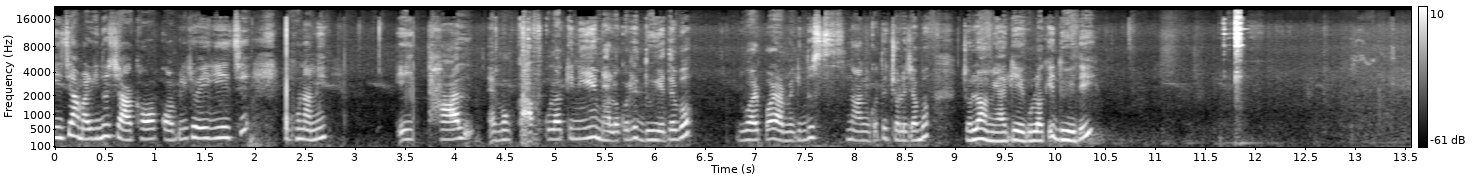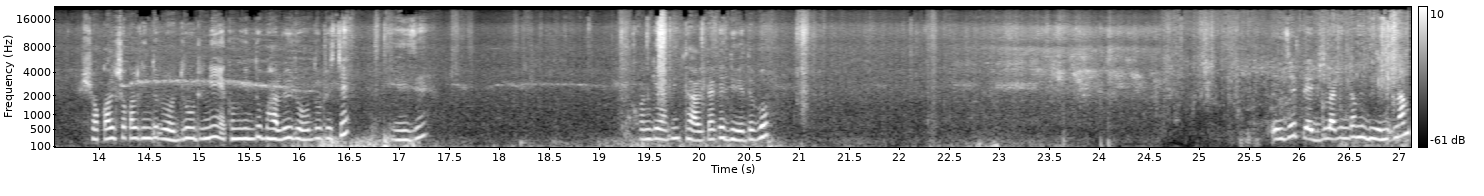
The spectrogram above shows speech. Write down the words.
এই যে আমার কিন্তু চা খাওয়া কমপ্লিট হয়ে গিয়েছে। এখন আমি এই থাল এবং কাপগুলোকে নিয়ে ভালো করে ধুয়ে দেব। ধোয়ার পর আমি কিন্তু স্নান করতে চলে যাব। চলো আমি আগে এগুলোকে ধুয়ে দিই। সকাল সকাল কিন্তু রোদ্র উঠেনি, এখন কিন্তু ভালোই রোদ উঠেছে। এই যে, এখন গিয়ে আমি থালটাকে দিয়ে দেবো। এই যে প্লেটগুলো কিন্তু আমি ধুয়ে নিলাম।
